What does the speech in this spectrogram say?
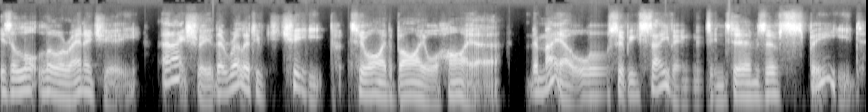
is a lot lower energy. And actually, they're relatively cheap to either buy or hire there may also be savings in terms of speed.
